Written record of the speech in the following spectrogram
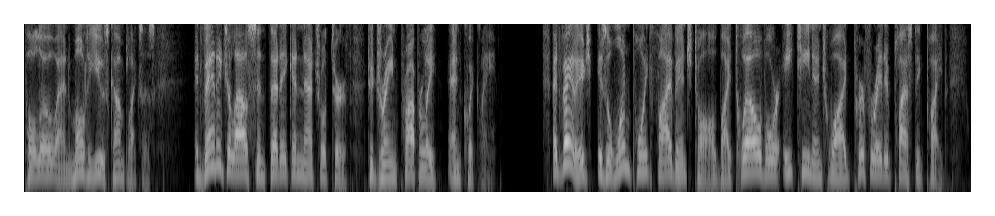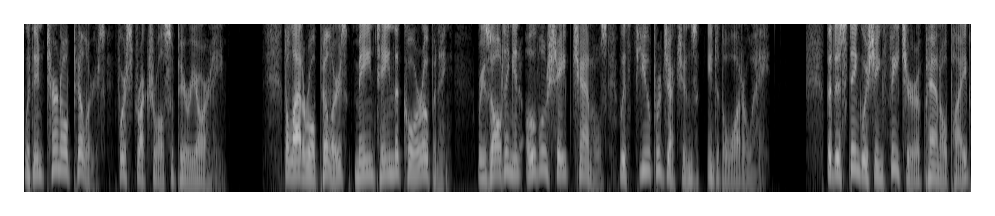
polo, and multi use complexes, AdvanEDGE allows synthetic and natural turf to drain properly and quickly. AdvanEDGE is a 1.5 inch tall by 12 or 18 inch wide perforated plastic pipe with internal pillars for structural superiority. The lateral pillars maintain the core opening, resulting in oval shaped channels with few projections into the waterway. The distinguishing feature of panel pipe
